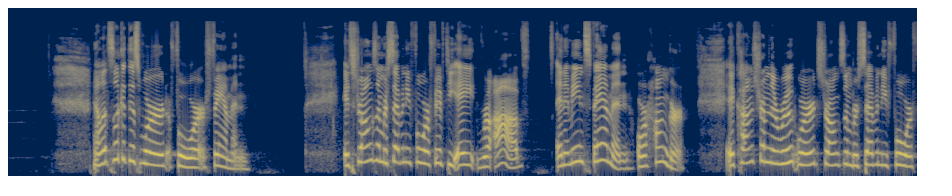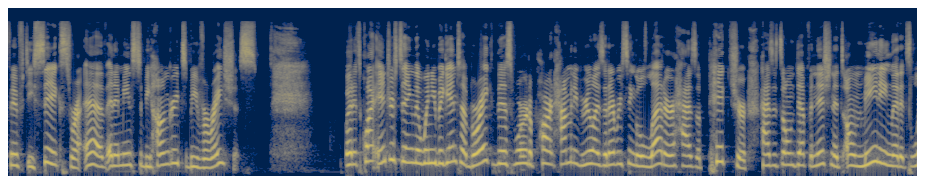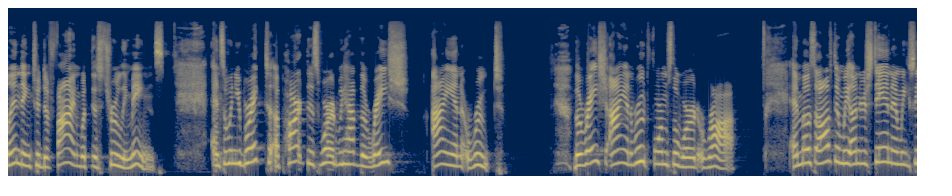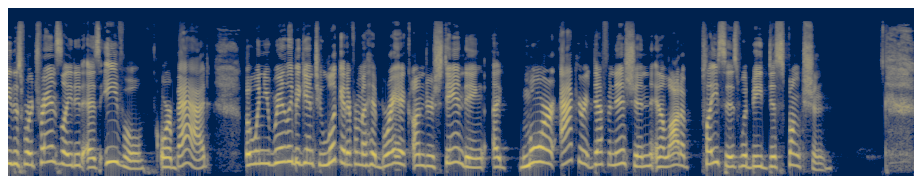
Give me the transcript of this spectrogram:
Now let's look at this word for famine. It's Strong's number 7458, Ra'av, and it means famine or hunger. It comes from the root word, Strong's number 7456, Ra'ev, and it means to be hungry, to be voracious. But it's quite interesting that when you begin to break this word apart, how many of you realize that every single letter has a picture, has its own definition, its own meaning that it's lending to define what this truly means? And so when you break apart this word, we have the resh ayin root. The resh ayin root forms the word ra. And most often we understand and we see this word translated as evil or bad. But when you really begin to look at it from a Hebraic understanding, a more accurate definition in a lot of places would be dysfunction.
